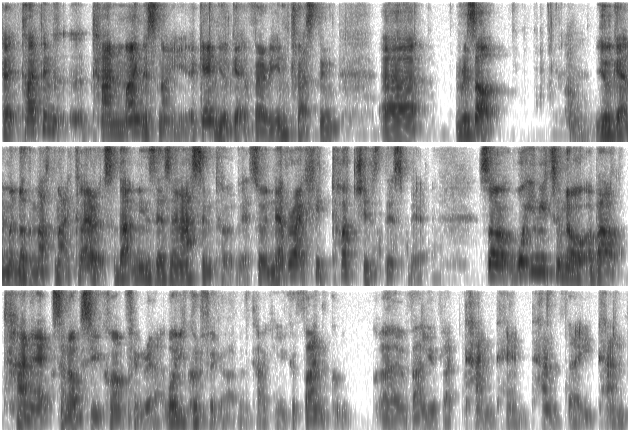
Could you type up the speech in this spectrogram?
Okay, type in uh, tan minus 90. Again, you'll get a very interesting uh, result. You'll get another mathematical error. So that means there's an asymptote there. So it never actually touches this bit. So what you need to know about tan x, and obviously you can't figure it out. Well, you could figure out with the calculator. You could find the value of like tan 10, tan 30, tan,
